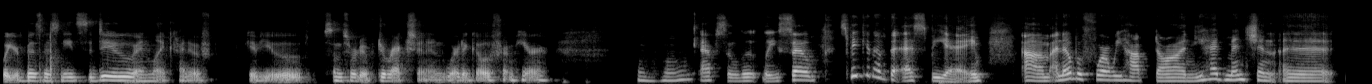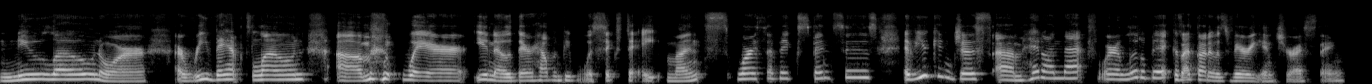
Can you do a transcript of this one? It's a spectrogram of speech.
what your business needs to do and like kind of give you some sort of direction and where to go from here Mm-hmm, absolutely. So, speaking of the SBA, um, I know before we hopped on, you had mentioned a new loan or a revamped loan um, where, you know, they're helping people with six to eight months worth of expenses. If you can just um, hit on that for a little bit, because I thought it was very interesting.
